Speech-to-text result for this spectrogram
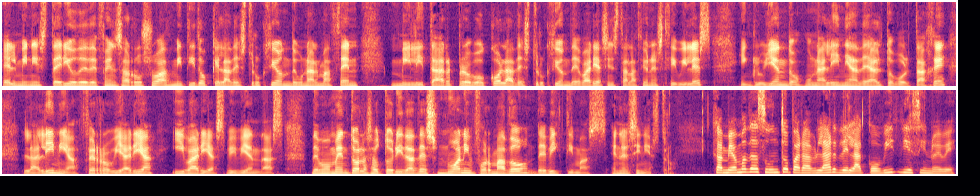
el Ministerio de Defensa ruso ha admitido que la destrucción de un almacén militar provocó la destrucción de varias instalaciones civiles, incluyendo una línea de alto voltaje, la línea ferroviaria y varias viviendas. De momento, las autoridades no han informado de víctimas en el siniestro. Cambiamos de asunto para hablar de la COVID-19.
